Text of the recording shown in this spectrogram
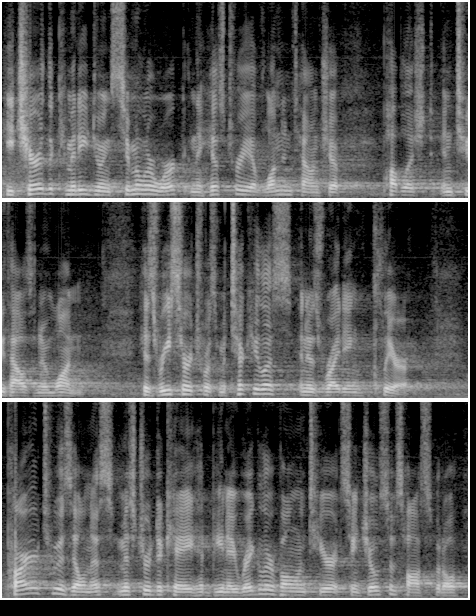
He chaired the committee doing similar work in the history of London Township, published in 2001. His research was meticulous and his writing clear. Prior to his illness, Mr. Decay had been a regular volunteer at St. Joseph's Hospital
